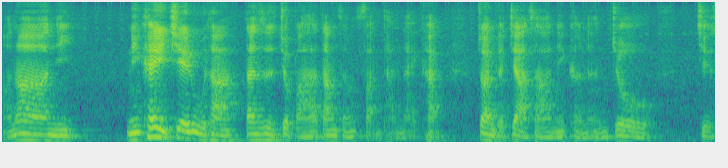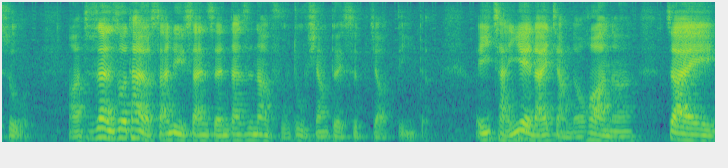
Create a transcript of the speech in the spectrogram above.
啊，那你你可以介入它，但是就把它当成反弹来看，赚个价差，你可能就结束了。啊，就算说它有三率三升，但是那幅度相对是比较低的。以产业来讲的话呢，在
